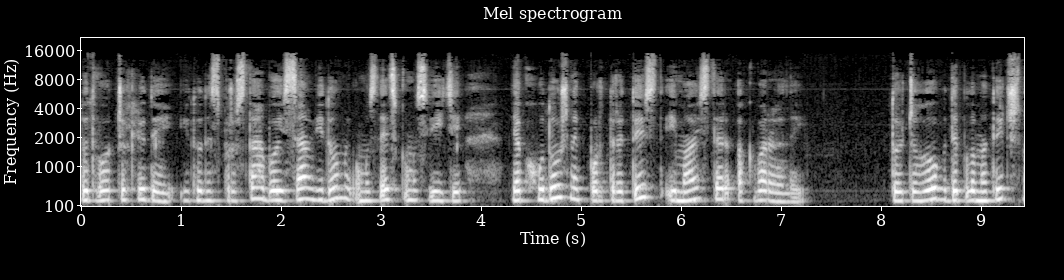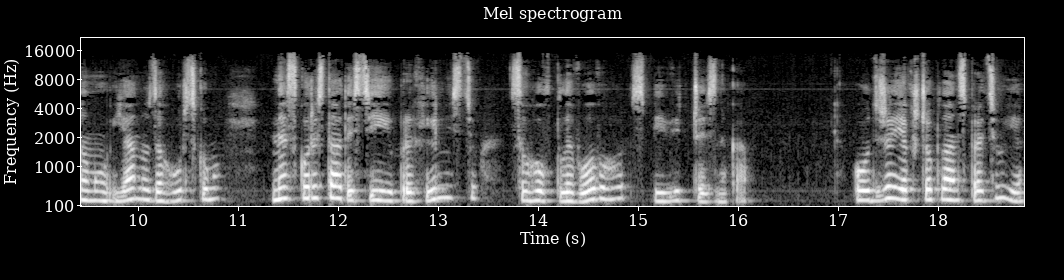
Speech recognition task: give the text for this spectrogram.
до творчих людей, і то неспроста, бо й сам відомий у мистецькому світі як художник-портретист і майстер акварелей. То чого б дипломатичному Яну Загурському не скористатись цією прихильністю свого впливового співвітчизника. Отже, якщо план спрацює,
